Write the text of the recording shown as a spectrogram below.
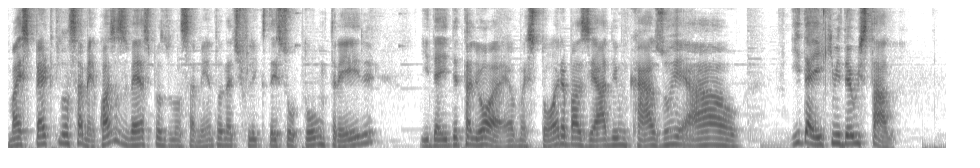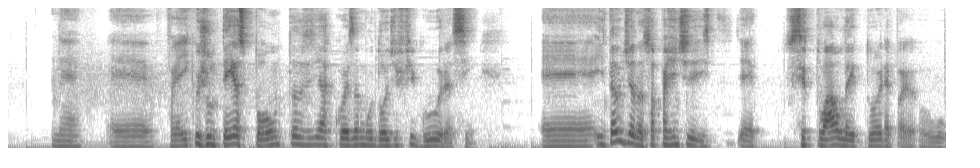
mais, perto do lançamento, quase as vésperas do lançamento, a Netflix daí soltou um trailer e daí detalhou, ó, é uma história baseada em um caso real. E daí que me deu o estalo, né? É, foi aí que eu juntei as pontas e a coisa mudou de figura, assim. É, então, Diana, só pra gente é, situar o leitor, né, o,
